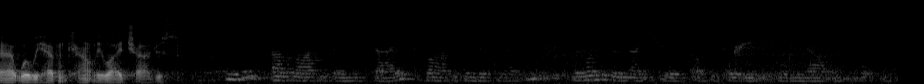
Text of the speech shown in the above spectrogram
uh, where we haven't currently laid charges. Do you think other lives have been saved by this investigation? And what is the nature of, of the people you're talking about and what sort of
